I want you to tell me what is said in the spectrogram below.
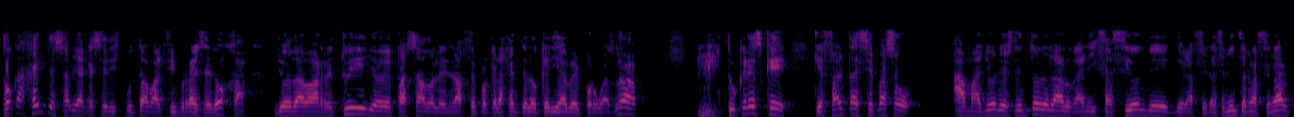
poca gente sabía que se disputaba el FIP Rise de Doha. Yo daba retweet, yo he pasado el enlace porque la gente lo quería ver por WhatsApp. ¿Tú crees que, que falta ese paso a mayores dentro de la organización de, de la Federación Internacional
